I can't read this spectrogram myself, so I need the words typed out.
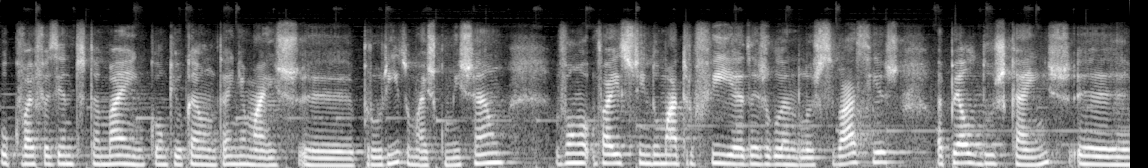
o que vai fazendo também com que o cão tenha mais eh, prurido, mais comichão, vão, vai existindo uma atrofia das glândulas sebáceas, a pele dos cães eh,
